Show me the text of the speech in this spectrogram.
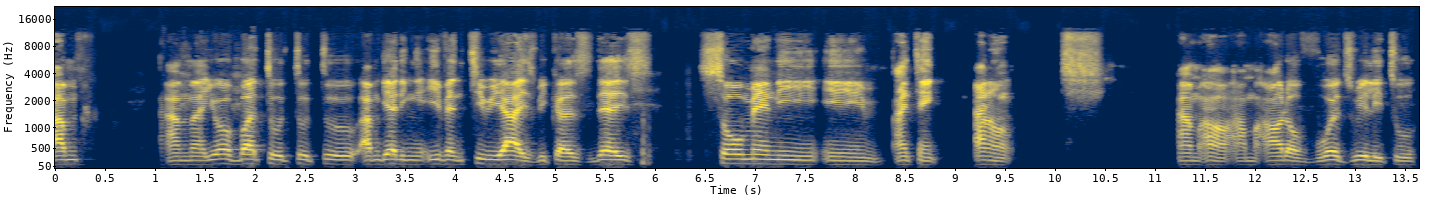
i'm I'm uh, you're about to to to I'm getting even teary eyes because there's so many. Um, I think I don't. I'm uh, I'm out of words really to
